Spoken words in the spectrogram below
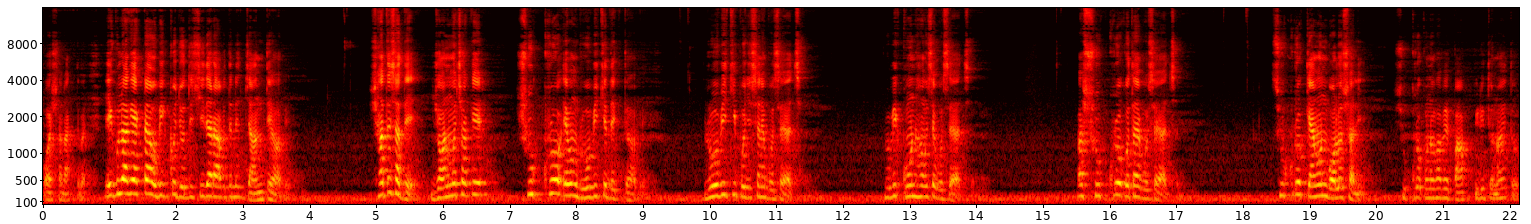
পয়সা রাখতে পারে। এগুলো আগে একটা অভিজ্ঞ জ্যোতিষী দ্বারা আপনাদের জানতে হবে। সাথে সাথে জন্মছকের শুক্র এবং রবিকে দেখতে হবে। রবি কি পজিশনে বসে আছে? রবি কোন হাউসে বসে আছে? বা শুক্র কোথায় বসে আছে? শুক্র কেমন বলশালী? শুক্র কোনোভাবে পাপ পীড়িত নয় তো?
